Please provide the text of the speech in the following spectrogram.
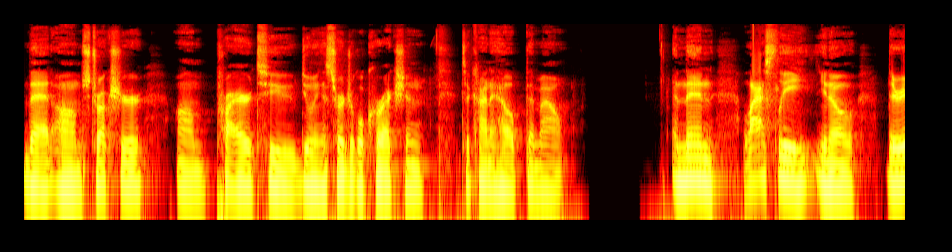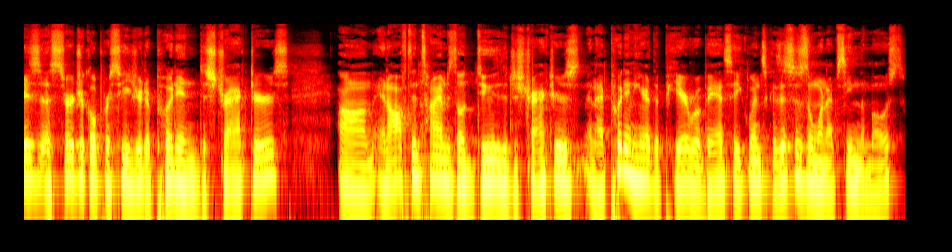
that um, structure um, prior to doing a surgical correction to kind of help them out. And then lastly, you know, there is a surgical procedure to put in distractors. Um, and oftentimes they'll do the distractors. And I put in here the Pierre Robin sequence because this is the one I've seen the most.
